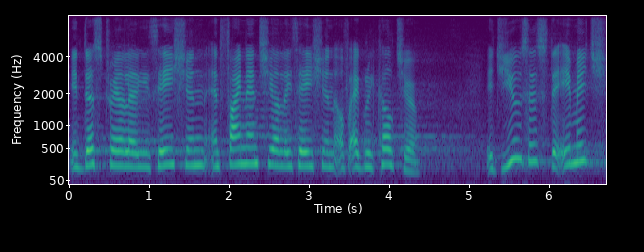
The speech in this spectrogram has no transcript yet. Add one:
industrialization and financialization of agriculture. It uses the image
